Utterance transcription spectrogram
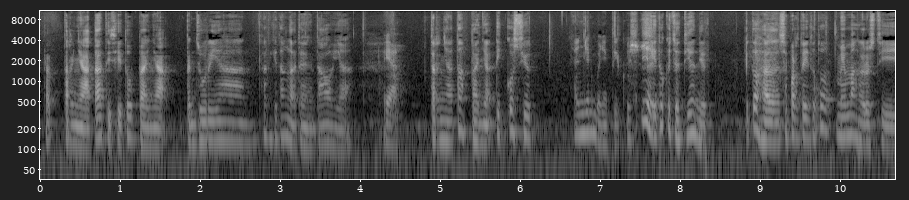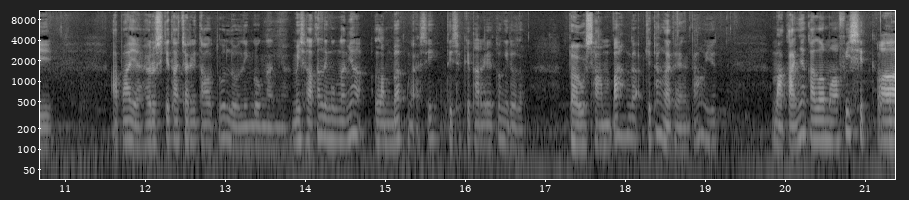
Ter- ternyata di situ banyak pencurian. Kan kita nggak ada yang tahu ya. Ya ternyata banyak tikus yud. Anjir banyak tikus. Iya itu kejadian yud. Itu hal seperti itu tuh memang harus di apa ya harus kita cari tahu dulu lingkungannya. Misalkan lingkungannya lembab nggak sih di sekitar itu gitu loh? Bau sampah nggak? Kita nggak ada yang tahu yud. Makanya kalau mau visit ke Oh.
